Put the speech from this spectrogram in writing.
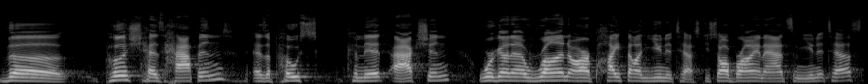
the push has happened as a post commit action, we're going to run our Python unit test. You saw Brian add some unit tests.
